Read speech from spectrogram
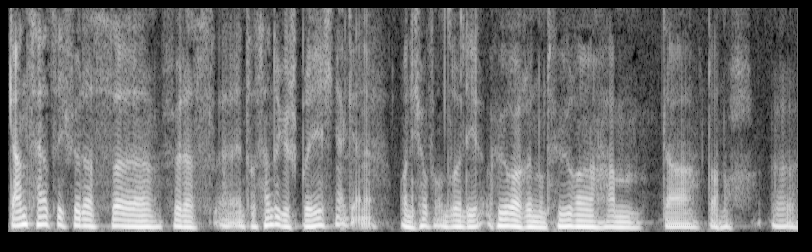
ganz herzlich für das, äh, für das äh, interessante Gespräch. Ja, gerne. Und ich hoffe, unsere Hörerinnen und Hörer haben da doch noch äh,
